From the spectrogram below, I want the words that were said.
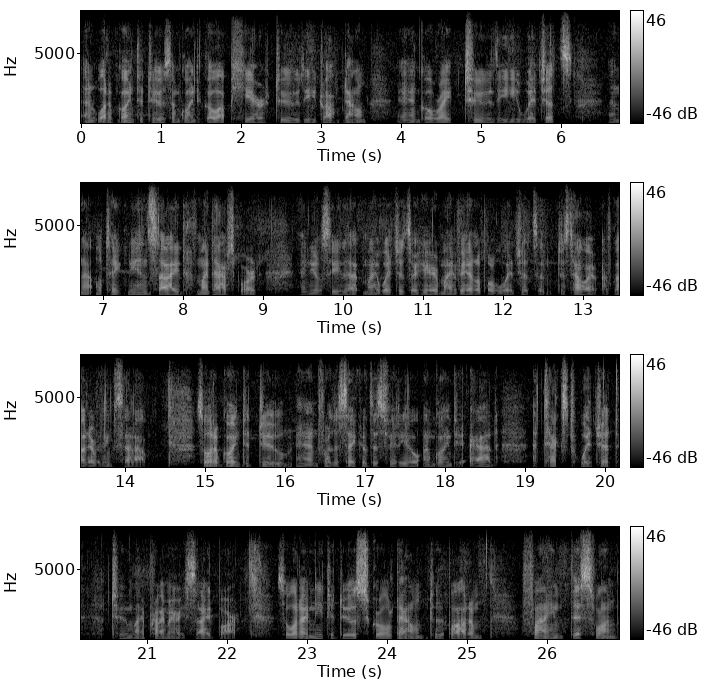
and what I'm going to do is I'm going to go up here to the drop down and go right to the widgets, and that will take me inside my dashboard and you'll see that my widgets are here, my available widgets, and just how I've got everything set up. So what I'm going to do, and for the sake of this video, I'm going to add a text widget to my primary sidebar. So what I need to do is scroll down to the bottom, find this one,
